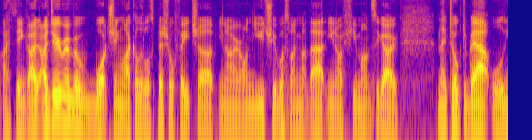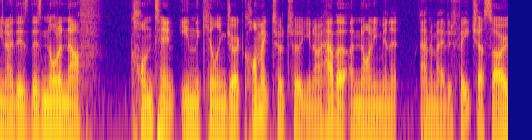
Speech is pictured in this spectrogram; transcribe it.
I think I, I do remember watching like a little special feature, you know, on YouTube or something like that, you know, a few months ago, and they talked about well, you know, there's there's not enough content in the Killing Joke comic to, to you know have a, a 90 minute animated feature. So,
